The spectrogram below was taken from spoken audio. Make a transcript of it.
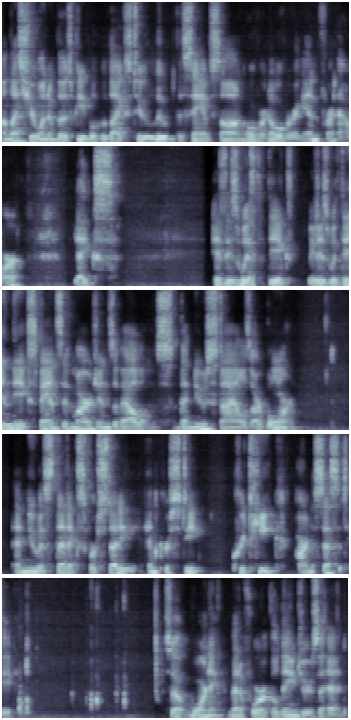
Unless you're one of those people who likes to loop the same song over and over again for an hour. Yikes. It is, with the, it is within the expansive margins of albums that new styles are born and new aesthetics for study and critique, critique are necessitated. So, warning metaphorical dangers ahead.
